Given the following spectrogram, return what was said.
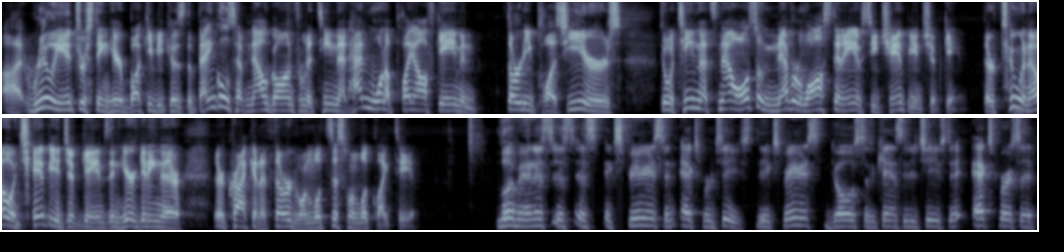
Uh, really interesting here, Bucky, because the Bengals have now gone from a team that hadn't won a playoff game in 30 plus years to a team that's now also never lost an AFC Championship game. They're 2 0 in championship games, and here getting their, their crack at a third one. What's this one look like to you? Look, man, it's, it's, it's experience and expertise. The experience goes to the Kansas City Chiefs. The experts at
